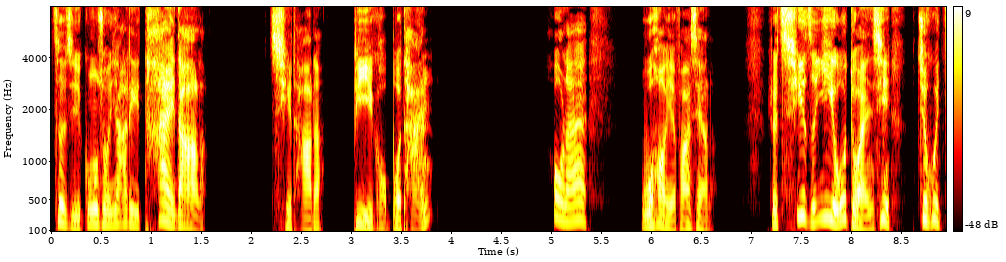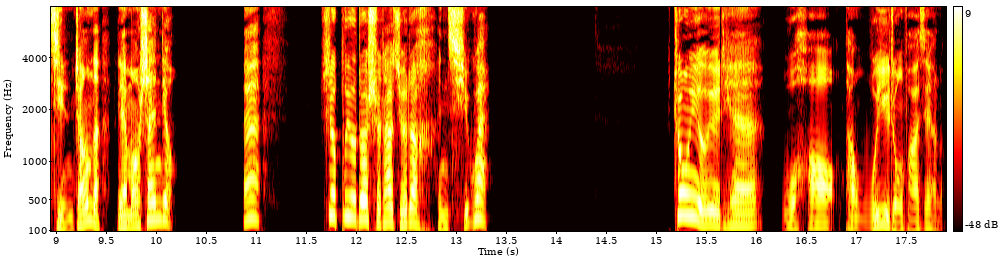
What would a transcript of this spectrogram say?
自己工作压力太大了，其他的闭口不谈。后来吴浩也发现了，这妻子一有短信就会紧张的连忙删掉。哎，这不由得使他觉得很奇怪。终于有一天，吴浩他无意中发现了，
